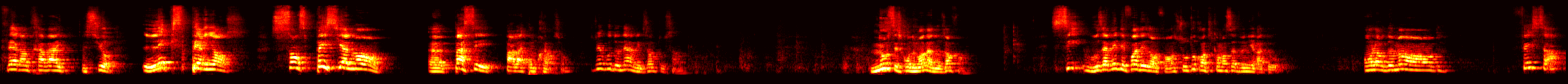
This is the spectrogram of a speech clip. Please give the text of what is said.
faire un travail sur l'expérience sans spécialement euh, passer par la compréhension. Je vais vous donner un exemple tout simple. Nous, c'est ce qu'on demande à nos enfants. Si vous avez des fois des enfants, surtout quand ils commencent à devenir ados, on leur demande, fais ça,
